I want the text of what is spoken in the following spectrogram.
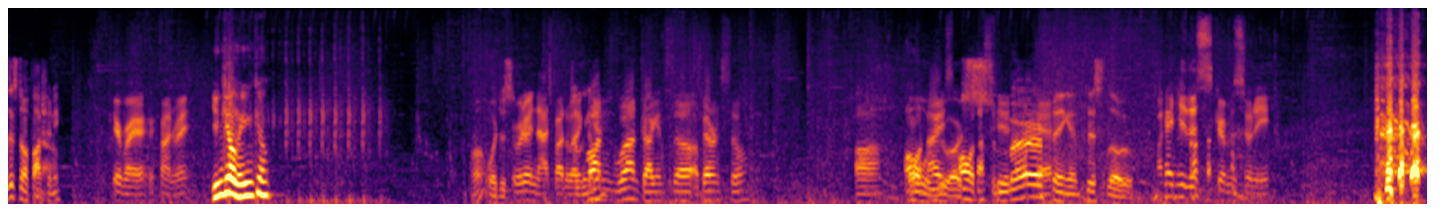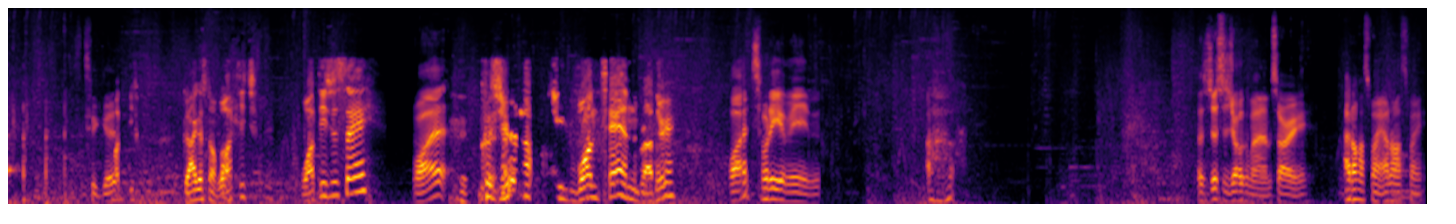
Kha'Zix's not flash, no. You're right, you're fine, right? You can kill him, you can kill him. Oh, we're just. We're doing Nash, by the way. We're on, we're on Dragon's, still, uh, Baron still. Uh, oh, oh, nice. You are oh, that's smurfing okay. and this low. I can't hear this scrim Sunni? Too good. What, Dragon's not what did, you, what did you say? What? Because you're not 110, brother. What? What do you mean? That's just a joke, man. I'm sorry. I don't have smite, I don't have smite.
